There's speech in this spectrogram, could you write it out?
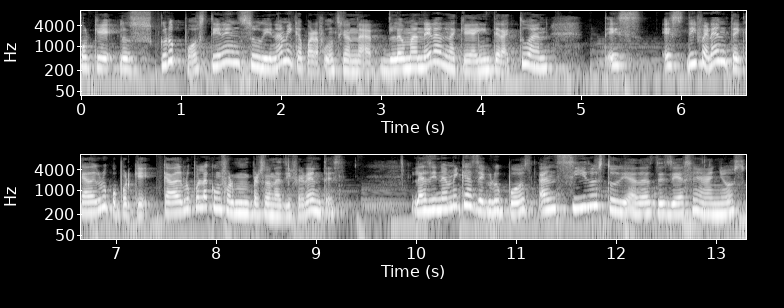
Porque los grupos tienen su dinámica para funcionar. La manera en la que interactúan es, es diferente cada grupo, porque cada grupo la conforman personas diferentes. Las dinámicas de grupos han sido estudiadas desde hace años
